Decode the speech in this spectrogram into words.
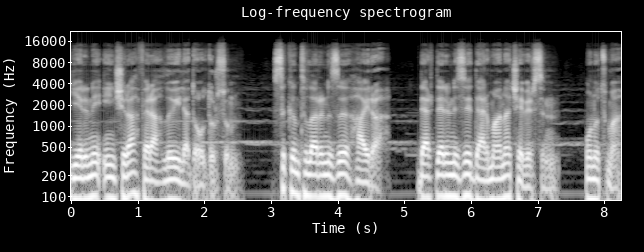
yerini inşirah ferahlığıyla doldursun. Sıkıntılarınızı hayra, dertlerinizi dermana çevirsin. Unutma,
